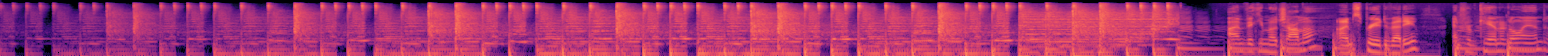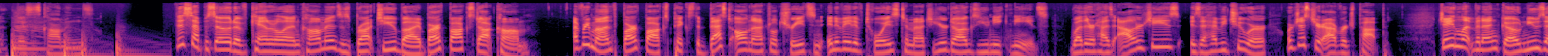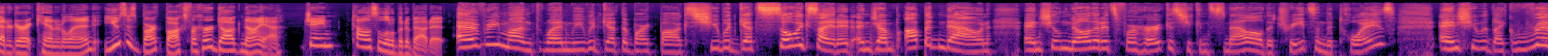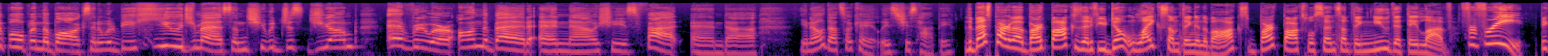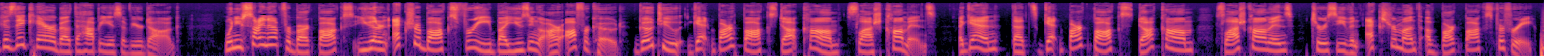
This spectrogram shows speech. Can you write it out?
Vicky Mochama. I'm Supriya Dwivedi. And from Canadaland, this is Commons. This episode of Canadaland Commons is brought to you by BarkBox.com. Every month, BarkBox picks the best all natural treats and innovative toys to match your dog's unique needs, whether it has allergies, is a heavy chewer, or just your average pup. Jane Lytvynenko, news editor at Canadaland, uses BarkBox for her dog Naya. Jane, tell us a little bit about it. Every month when we would get the bark box, she would get so excited and jump up and down, and she'll know that it's for her because she can smell all the treats and the toys. And she would like rip open the box, and it would be a huge mess, and she would just jump everywhere on the bed. And now she's fat and, uh, you know, that's okay. At least she's happy. The best part about BarkBox is that if you don't like something in the box, BarkBox will send something new that they love for free because they care about the happiness of your dog. When you sign up for BarkBox, you get an extra box free by using our offer code. Go to getbarkbox.com slash commons. Again, that's getbarkbox.com slash commons to receive an extra month of BarkBox for free.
